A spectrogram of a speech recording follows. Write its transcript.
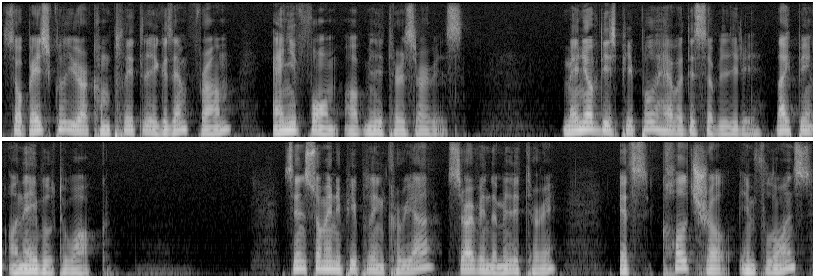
So basically, you are completely exempt from any form of military service. Many of these people have a disability, like being unable to walk. Since so many people in Korea serve in the military, its cultural influence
